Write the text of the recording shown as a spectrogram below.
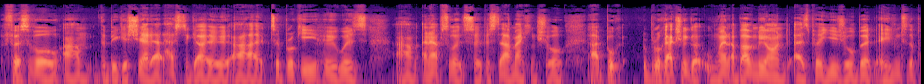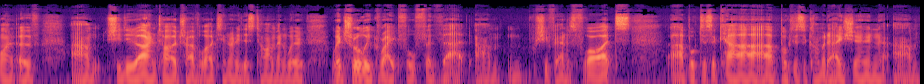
first of all, um, the biggest shout out has to go uh, to Brookie, who was um, an absolute superstar, making sure uh, Book Brooke actually got went above and beyond as per usual, but even to the point of um, she did our entire travel itinerary this time, and we're we're truly grateful for that. Um, she found us flights, uh, booked us a car, booked us accommodation, um,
